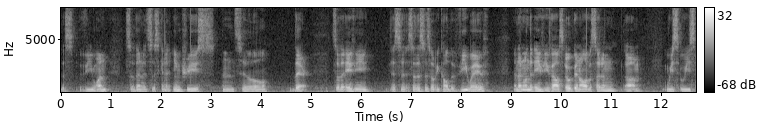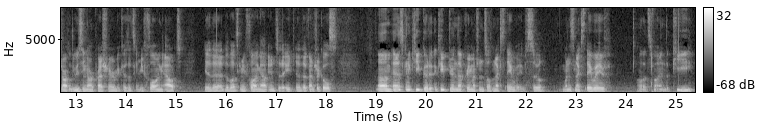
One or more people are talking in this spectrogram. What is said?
this V1. So then it's just going to increase until there. So the AV, this is, so this is what we call the V wave. And then when the AV valves open, all of a sudden um, we, we start losing our pressure because it's going to be flowing out, the, the blood's going to be flowing out into the, the ventricles. Um, and it's going to keep good, keep doing that pretty much until the next A wave. So when is next A wave? Well, let's find the P.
